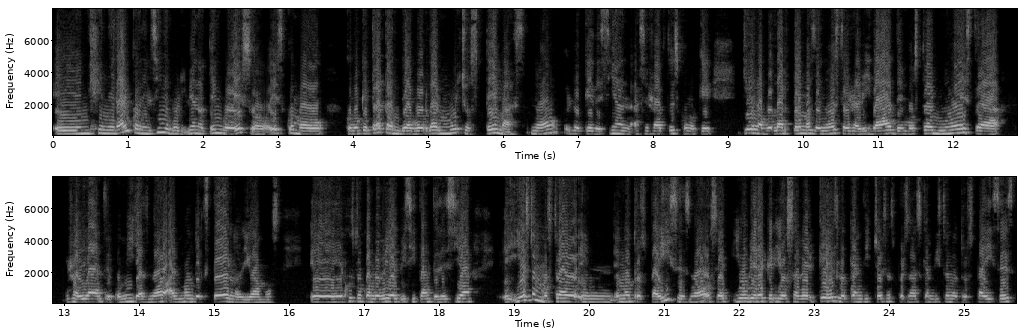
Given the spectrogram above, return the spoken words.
en general con el cine boliviano tengo eso, es como como que tratan de abordar muchos temas, ¿no? Lo que decían hace rato es como que quieren abordar temas de nuestra realidad, de mostrar nuestra realidad, entre comillas, ¿no? Al mundo externo, digamos. eh, justo cuando veía el visitante decía, y esto han mostrado en, en, otros países, ¿no? O sea, yo hubiera querido saber qué es lo que han dicho esas personas que han visto en otros países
